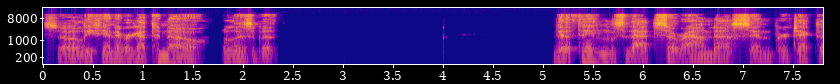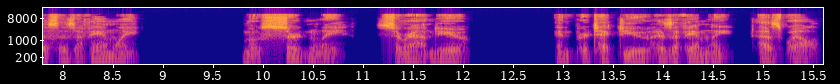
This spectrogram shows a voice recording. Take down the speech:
So Alicia never got to know Elizabeth the things that surround us and protect us as a family most certainly surround you and protect you as a family as well.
